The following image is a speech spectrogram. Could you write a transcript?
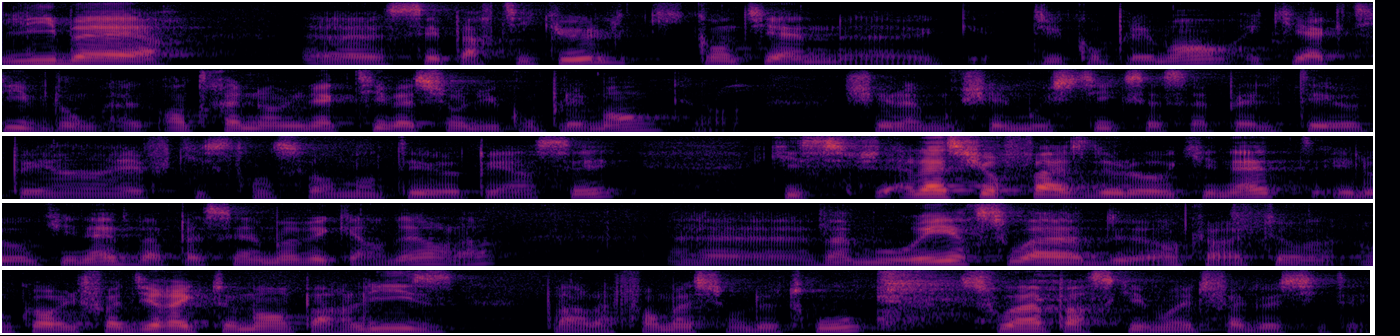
libère euh, ces particules qui contiennent euh, du complément et qui activent, donc, entraînant une activation du complément. Chez, le moustique, ça s'appelle TEP1F qui se transforme en TEP1C, qui, à la surface de l'ookinette, et l'ookinette va passer un mauvais quart d'heure là, euh, va mourir soit encore, encore, une fois directement par lise, par la formation de trous, soit parce qu'ils vont être phagocytés.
